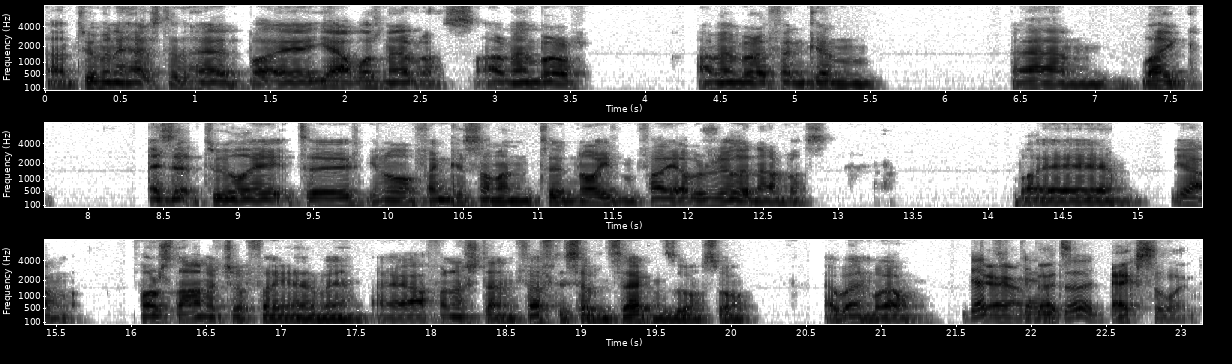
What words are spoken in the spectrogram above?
Uh, too many hits to the head, but uh, yeah, I was nervous. I remember, I remember thinking, um, like, is it too late to you know think of something to not even fight? I was really nervous, but uh, yeah, first amateur fight anyway. I, I finished it in fifty-seven seconds though, so it went well. That's Damn, damn that's good. excellent.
